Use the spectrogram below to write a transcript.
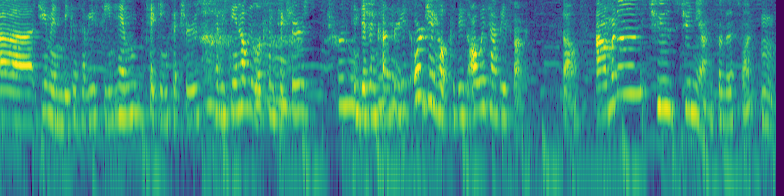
Uh, Jimin, because have you seen him taking pictures? Have you seen how he looks in pictures True in different shit. countries? Or J-Hope, because he's always happy as fuck. So, I'm gonna choose Jin Young for this one. Mm.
